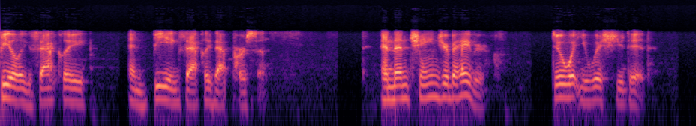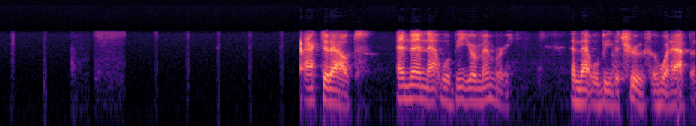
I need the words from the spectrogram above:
feel exactly and be exactly that person. And then change your behavior. Do what you wish you did. Act it out. And then that will be your memory. And that will be the truth of what happened.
